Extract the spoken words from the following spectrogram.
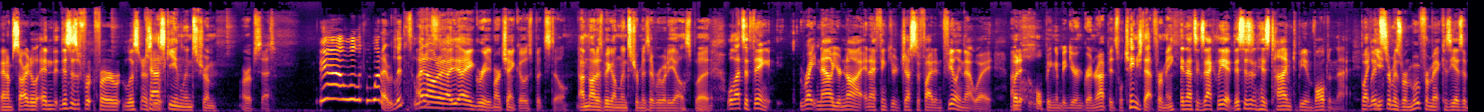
And I'm sorry to, and this is for for listeners. who- and Lindstrom are upset. yeah, well, look, whatever. Let's, I don't. I, I agree, Marchenko's, but still, I'm not as big on Lindstrom as everybody else. But Well, that's the thing. Right now, you're not, and I think you're justified in feeling that way. but I'm hoping a big year in Grand Rapids will change that for me. and that's exactly it. This isn't his time to be involved in that. But you- Lindstrom is removed from it because he has a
